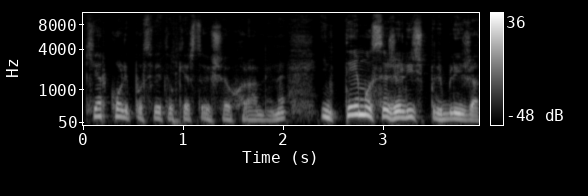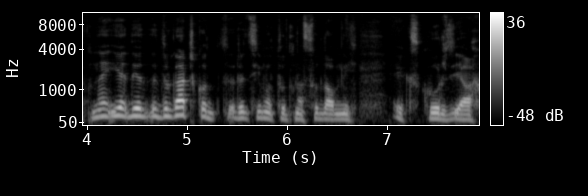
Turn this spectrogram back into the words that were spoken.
kjerkoli po svetu, kjer so jih še ohranili. In temu se želiš približati. Ne? Je, je drugače kot recimo tudi na sodobnih ekskurzijah,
